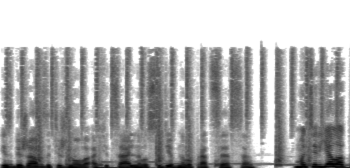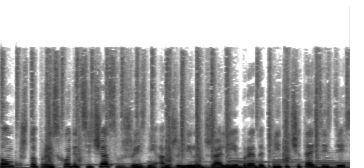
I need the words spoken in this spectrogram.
избежав затяжного официального судебного процесса. Материал о том, что происходит сейчас в жизни Анджелины Джоли и Брэда Питта читайте здесь.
